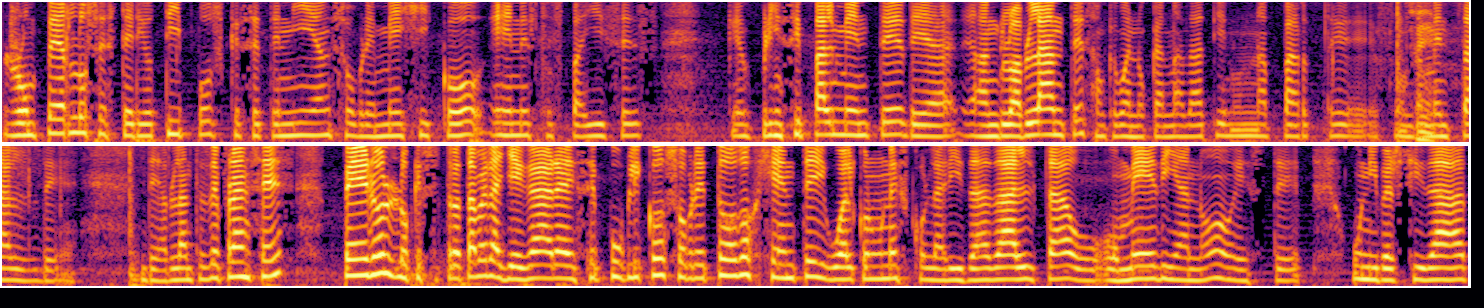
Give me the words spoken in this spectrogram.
romper los estereotipos que se tenían sobre México en estos países principalmente de anglohablantes, aunque bueno, Canadá tiene una parte fundamental de, de, hablantes de francés, pero lo que se trataba era llegar a ese público, sobre todo gente igual con una escolaridad alta o, media, ¿no? Este, universidad,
